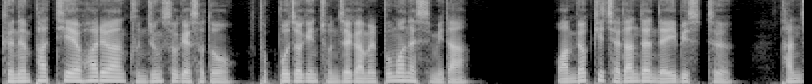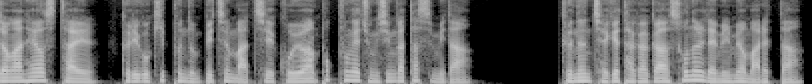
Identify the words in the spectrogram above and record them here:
그는 파티의 화려한 군중 속에서도 독보적인 존재감을 뿜어냈습니다. 완벽히 재단된 네이비 수트, 단정한 헤어스타일, 그리고 깊은 눈빛은 마치 고요한 폭풍의 중심 같았습니다. 그는 제게 다가가 손을 내밀며 말했다.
